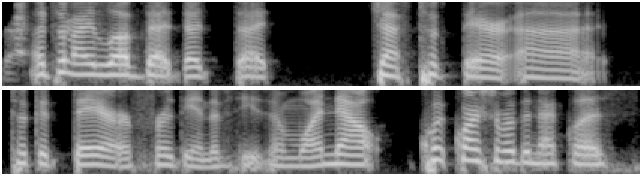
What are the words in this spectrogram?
yeah. that's what I love that that that Jeff took there uh took it there for the end of season one. Now, quick question about the necklace.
